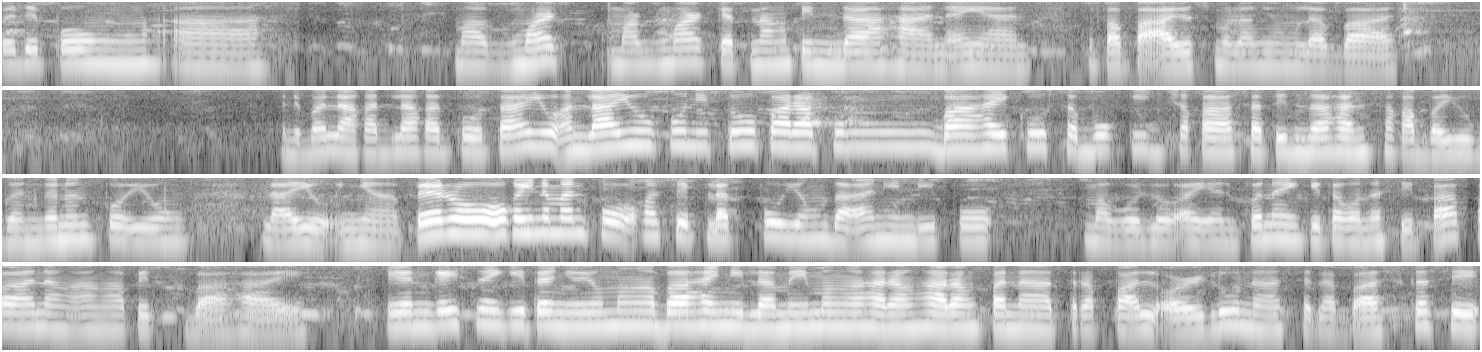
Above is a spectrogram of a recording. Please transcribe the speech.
pwede pong ah, mag-mark, mag-market ng tindahan. Ayan, ipapaayos mo lang yung labas. Di ba, lakad-lakad po tayo. Ang layo po nito para pong bahay ko sa bukid tsaka sa tindahan sa Kabayugan. Ganun po yung layo niya. Pero okay naman po kasi flat po yung daan, hindi po magulo. Ayan po, nakikita ko na si Papa ng angapit bahay. Ayan guys, nakikita nyo yung mga bahay nila may mga harang-harang pa na trapal or luna sa labas kasi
